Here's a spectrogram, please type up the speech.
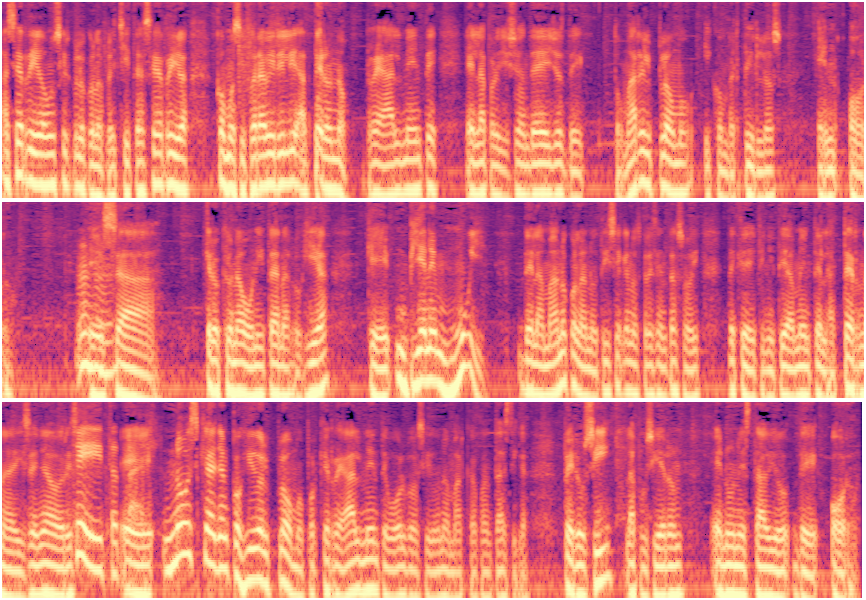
hacia arriba, un círculo con la flechita hacia arriba, como si fuera virilidad, pero no, realmente es la proyección de ellos de tomar el plomo y convertirlos en oro. Es, ah, creo que una bonita analogía que viene muy de la mano con la noticia que nos presentas hoy de que definitivamente la terna de diseñadores Sí, total. eh, no es que hayan cogido el plomo porque realmente Volvo ha sido una marca fantástica pero sí la pusieron en un estadio de oro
